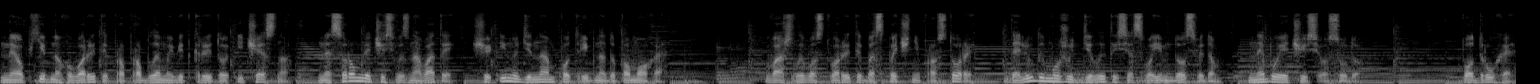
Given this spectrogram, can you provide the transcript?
Необхідно говорити про проблеми відкрито і чесно, не соромлячись визнавати, що іноді нам потрібна допомога. Важливо створити безпечні простори, де люди можуть ділитися своїм досвідом, не боячись осуду. По-друге,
